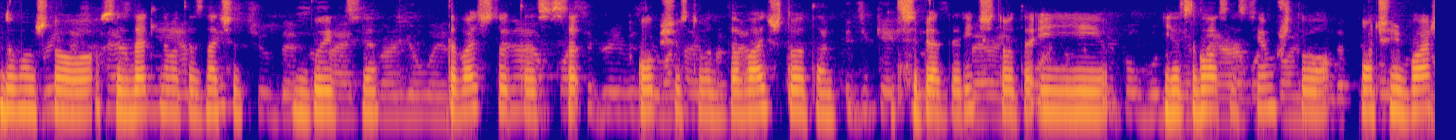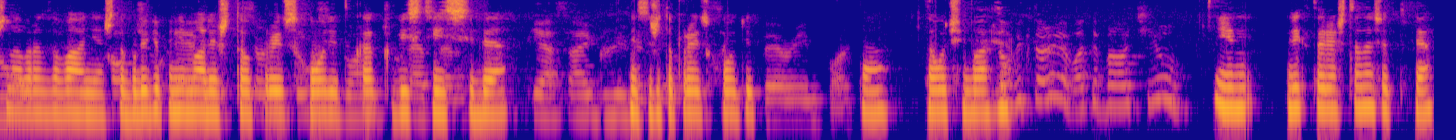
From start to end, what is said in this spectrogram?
думаем, что создателем это значит быть, давать что-то обществу, давать что-то, себя дарить что-то. И я согласна с тем, что очень важно образование, чтобы люди понимали, что происходит, как вести себя, если что-то происходит. Да, это очень важно. И, Виктория, что насчет тебя?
